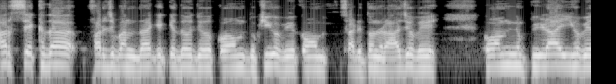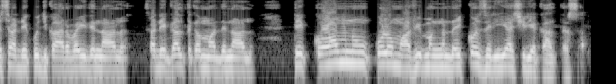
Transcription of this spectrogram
ਹਰ ਸਿੱਖ ਦਾ ਫਰਜ਼ ਬਣਦਾ ਕਿ ਕਿਦੋਂ ਜਦੋਂ ਕੌਮ ਦੁਖੀ ਹੋਵੇ ਕੌਮ ਸਾਡੇ ਤੋਂ ਨਾਰਾਜ਼ ਹੋਵੇ ਕੌਮ ਨੂੰ ਪੀੜਾ ਆਈ ਹੋਵੇ ਸਾਡੇ ਕੁਝ ਕਾਰਵਾਈ ਦੇ ਨਾਲ ਸਾਡੇ ਗਲਤ ਕੰਮਾਂ ਦੇ ਨਾਲ ਤੇ ਕੌਮ ਨੂੰ ਕੋਲੋਂ ਮਾਫੀ ਮੰਗਣ ਦਾ ਇੱਕੋ ਜ਼ਰੀਆ ਸ਼੍ਰੀ ਅਕਾਲ ਤਖਤ ਸਾਹਿਬ।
